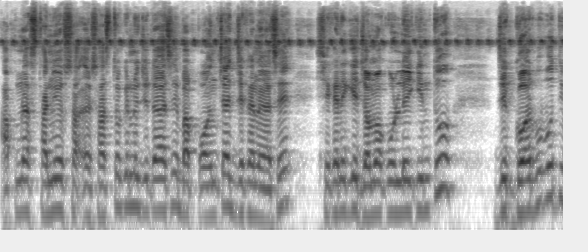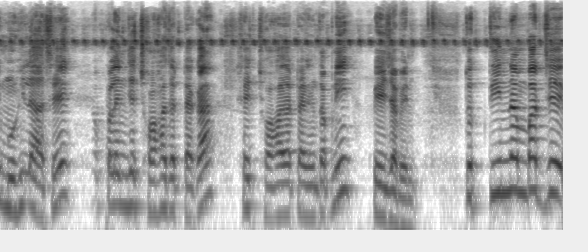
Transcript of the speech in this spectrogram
আপনার স্থানীয় স্বা- স্বাস্থ্যকেন্দ্র যেটা আছে বা পঞ্চায়েত যেখানে আছে, সেখানে গিয়ে জমা করলেই কিন্তু যে গর্ভবতী মহিলা আছে তৎকালীন যে ছ হাজার টাকা, সেই ছ হাজার টাকা কিন্তু আপনি পেয়ে যাবেন। তো তিন নাম্বার যে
